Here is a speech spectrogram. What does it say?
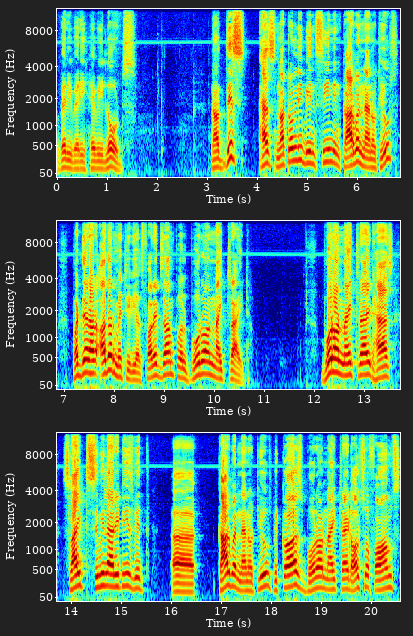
very very heavy loads. Now, this has not only been seen in carbon nanotubes, but there are other materials for example, boron nitride Boron nitride has slight similarities with uh, carbon nanotubes, because boron nitride also forms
